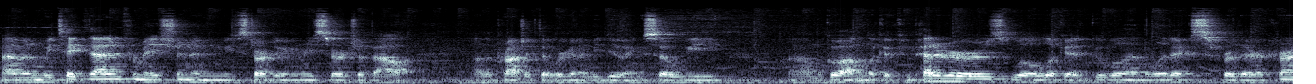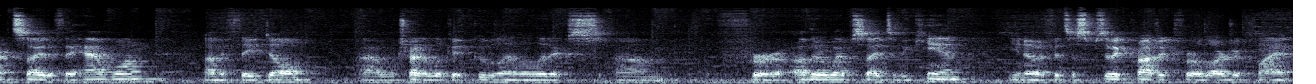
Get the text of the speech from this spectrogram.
Um, and we take that information and we start doing research about uh, the project that we're going to be doing. So we um, go out and look at competitors, we'll look at Google Analytics for their current site if they have one. Um, if they don't, uh, we'll try to look at Google Analytics um, for other websites if we can. You know, if it's a specific project for a larger client,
